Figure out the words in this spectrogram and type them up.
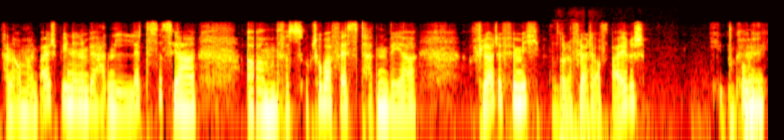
kann auch mal ein Beispiel nennen, wir hatten letztes Jahr ähm, fürs Oktoberfest hatten wir Flirte für mich oder Flirte auf Bayerisch. Okay.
